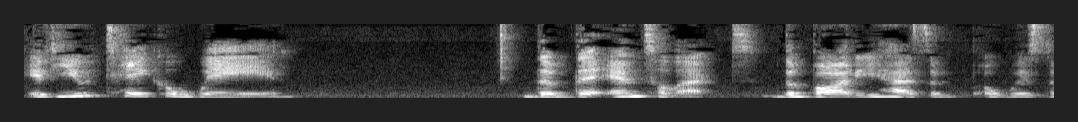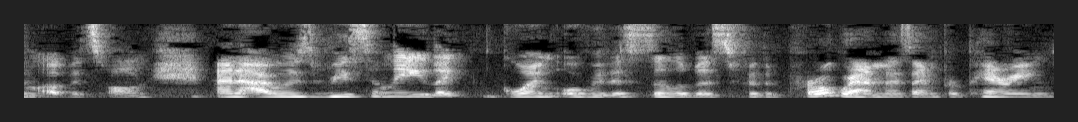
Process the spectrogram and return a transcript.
if you take away the the intellect. The body has a, a, wisdom of its own. And i was recently like going over the syllabus for the program as i'm preparing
